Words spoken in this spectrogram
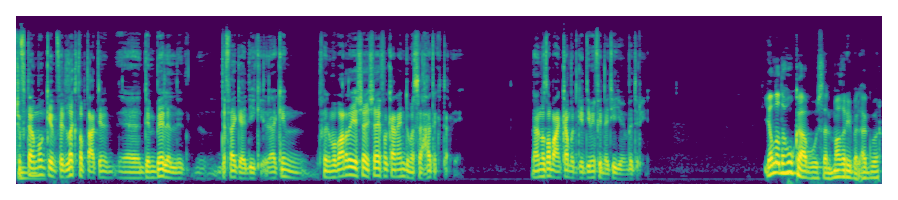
شفتها ممكن في اللقطة بتاعت ديمبيل اللي دفقها ديك لكن في المباراة دي شا- شايفه كان عنده مساحات أكتر. يعني. لأنه طبعا كانوا متقدمين في النتيجة من بدري. يلا ده هو كابوس المغرب الأكبر.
